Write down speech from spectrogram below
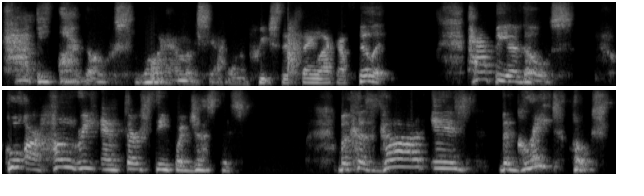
Happy are those, Lord have mercy. I want to preach this thing like I feel it. Happy are those who are hungry and thirsty for justice because God is the great host.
